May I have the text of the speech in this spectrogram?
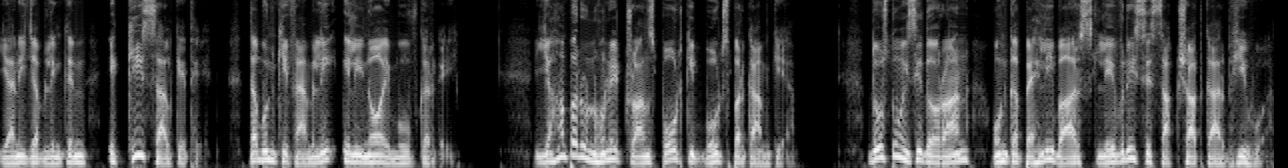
यानी जब लिंकन 21 साल के थे, तब उनकी फैमिली इलिनॉय मूव कर गई। यहाँ पर उन्होंने ट्रांसपोर्ट की बोट्स पर काम किया। दोस्तों, इसी दौरान उनका पहली बार स्लेवरी से साक्षात्कार भी हुआ।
